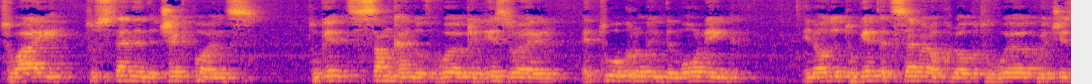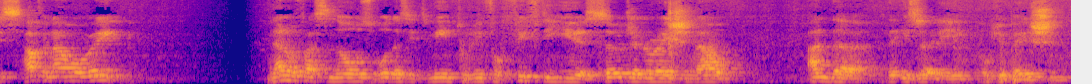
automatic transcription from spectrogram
try to stand in the checkpoints to get some kind of work in Israel at 2 o'clock in the morning in order to get at 7 o'clock to work, which is half an hour away. None of us knows what does it mean to live for 50 years, third generation now, under the Israeli occupation.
